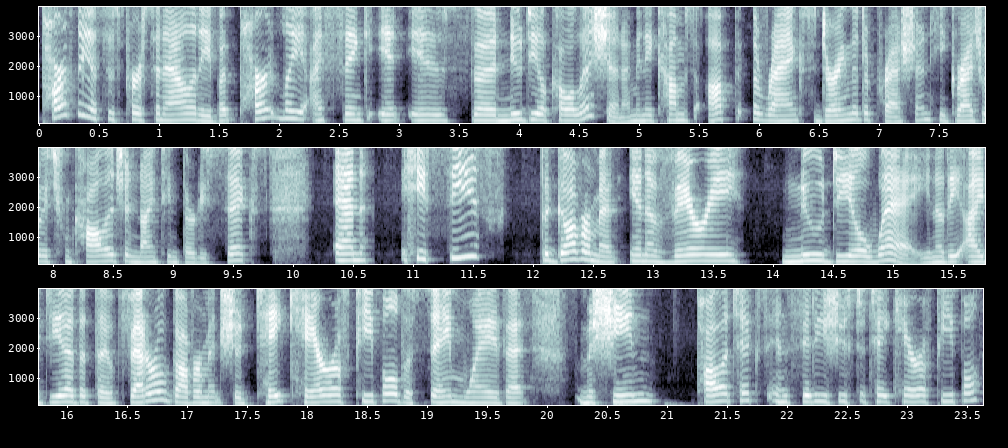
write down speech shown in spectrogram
partly it's his personality, but partly I think it is the New Deal coalition. I mean, he comes up the ranks during the Depression. He graduates from college in 1936, and he sees the government in a very New Deal way. You know, the idea that the federal government should take care of people the same way that machine politics in cities used to take care of people.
